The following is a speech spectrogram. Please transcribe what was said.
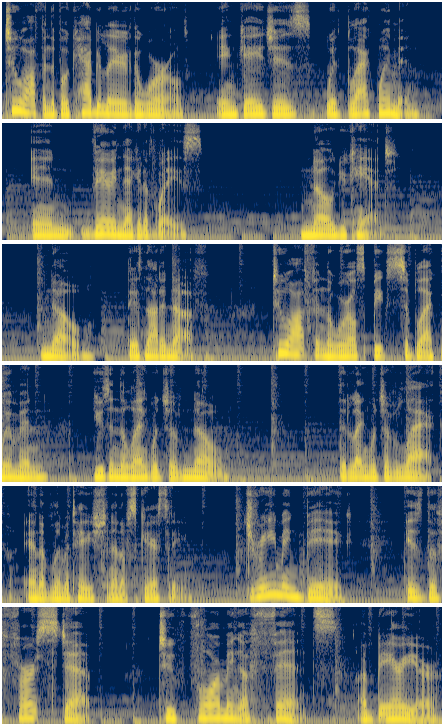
Too often, the vocabulary of the world engages with Black women in very negative ways. No, you can't. No, there's not enough. Too often, the world speaks to Black women using the language of no, the language of lack and of limitation and of scarcity. Dreaming big is the first step to forming a fence, a barrier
